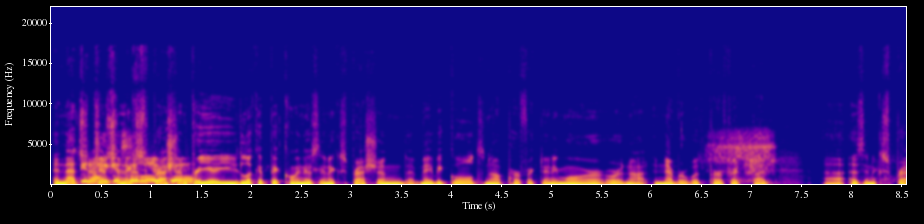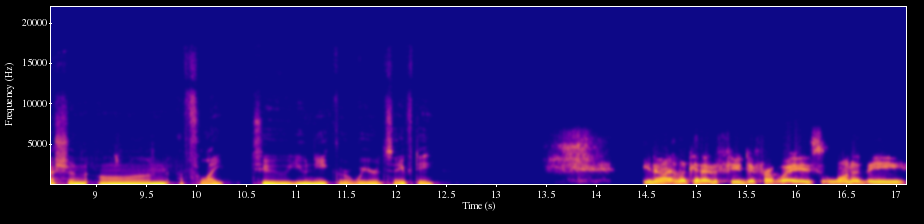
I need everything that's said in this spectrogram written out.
And that's You know, just an I like, expression uh, for you. You look at Bitcoin as an expression that maybe gold's not perfect anymore, or not, it never was perfect, but uh, as an expression on a flight to unique or weird safety. You know, I look at it a few different ways. One of the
